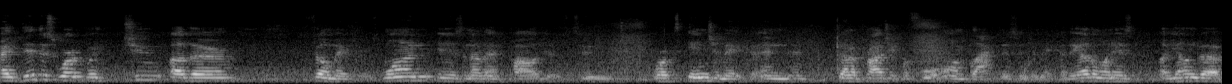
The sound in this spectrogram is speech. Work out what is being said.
I did this work with two other filmmakers. One is another anthropologist who works in Jamaica and had done a project before on blackness in Jamaica. The other one is a younger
